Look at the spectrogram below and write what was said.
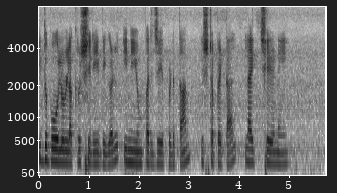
ഇതുപോലുള്ള കൃഷിരീതികൾ ഇനിയും പരിചയപ്പെടുത്താൻ ഇഷ്ടപ്പെട്ടാൽ ലൈക്ക് ചെയ്യണേ.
